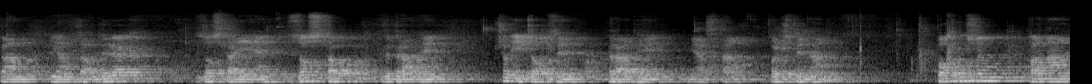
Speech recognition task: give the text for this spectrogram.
Pan Jan Tandyrak zostaje, został wybrany przewodniczącym Rady Miasta Olsztyna. Poproszę Pana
